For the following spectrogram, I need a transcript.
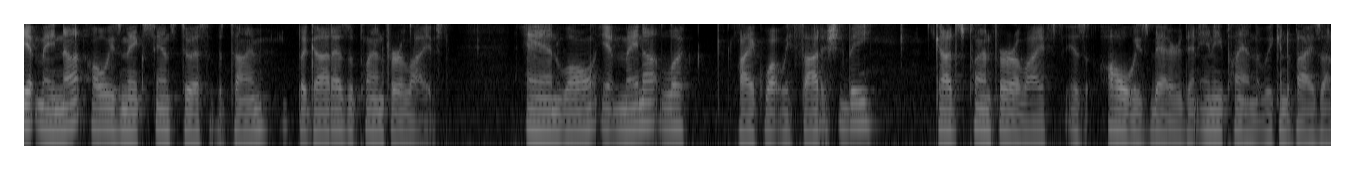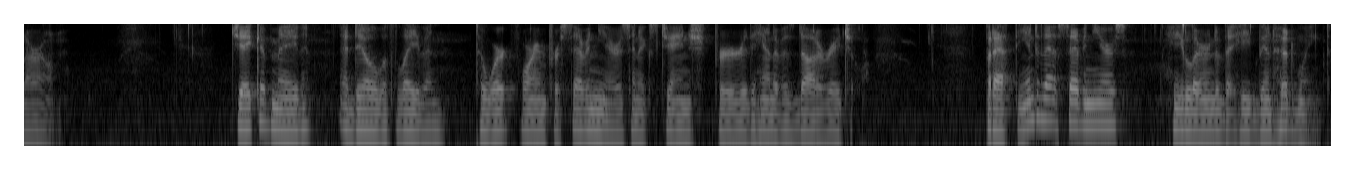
It may not always make sense to us at the time, but God has a plan for our lives. And while it may not look like what we thought it should be, God's plan for our lives is always better than any plan that we can devise on our own. Jacob made a deal with Laban to work for him for seven years in exchange for the hand of his daughter Rachel. But at the end of that seven years, he learned that he'd been hoodwinked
